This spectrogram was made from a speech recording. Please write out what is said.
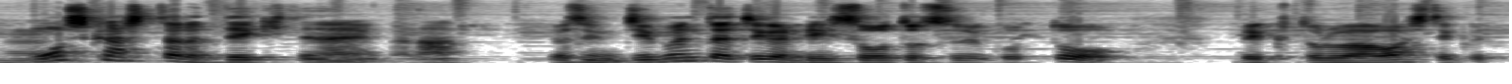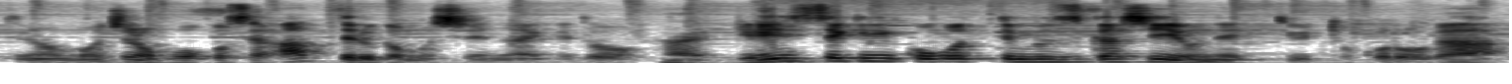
もしかしたらできてないのかな。要するに自分たちが理想とすることをベクトルを合わせていくっていうのはもちろん方向性合ってるかもしれないけど、はい。現実的にここって難しいよねっていうところが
